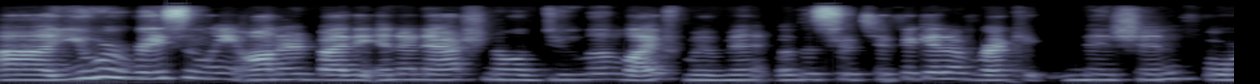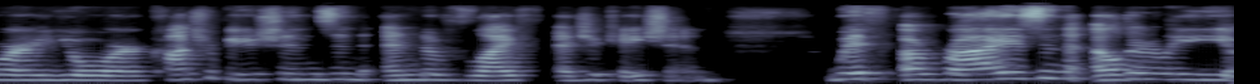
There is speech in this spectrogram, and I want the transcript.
uh, you were recently honored by the international doula life movement with a certificate of recognition for your contributions in end of life education with a rise in the elderly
